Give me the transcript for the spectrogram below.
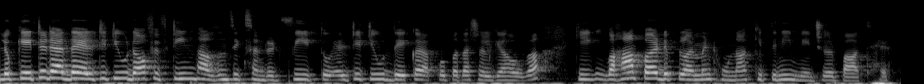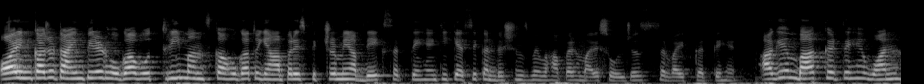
located at the altitude of 15,600 feet तो एल्टीट्यूड देखकर आपको पता चल गया होगा कि वहाँ पर डिप्लॉयमेंट होना कितनी मेजर बात है। और इनका जो टाइम पीरियड होगा वो थ्री मंथ्स का होगा। तो यहाँ पर इस पिक्चर में आप देख सकते हैं कि कैसे कंडीशन में वहाँ पर हमारे सोल्जर्स सर्वाइव करते हैं। आगे हम बात करते हैं वन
